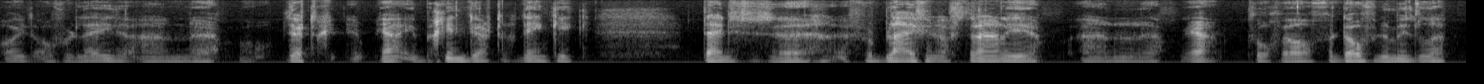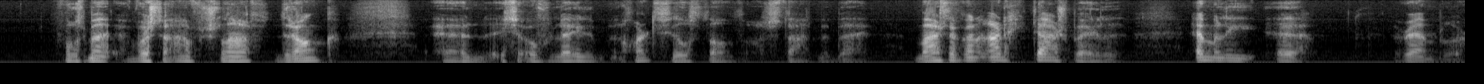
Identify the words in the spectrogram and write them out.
Ooit overleden aan op 30, ja, in begin 30 denk ik tijdens een verblijf in Australië. En uh, ja, toch wel verdovende middelen. Volgens mij was ze aan verslaafd, drank. En is overleden, hartstilstand staat me bij. Maar ze kan aardig gitaar spelen. Emily uh, Rambler.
